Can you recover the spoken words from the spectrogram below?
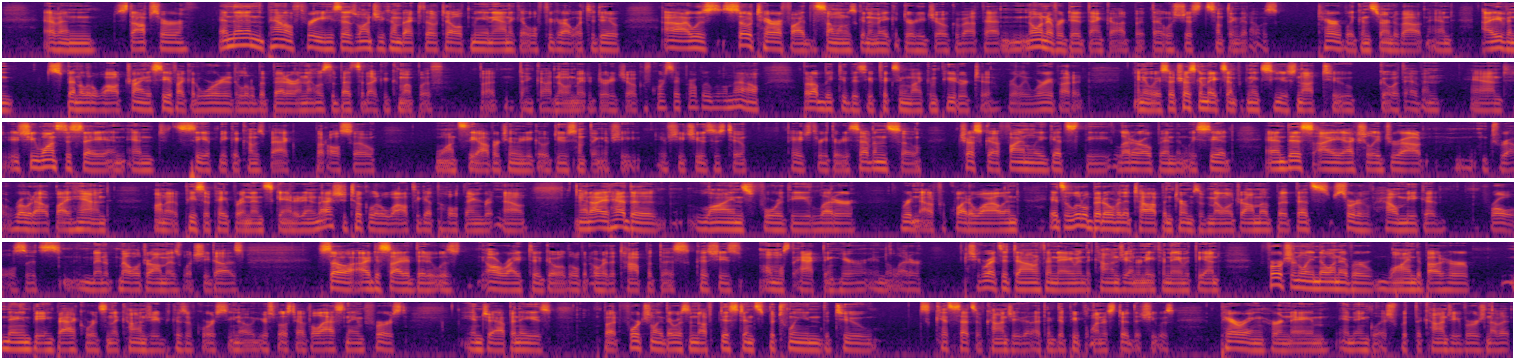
Evan stops her. And then in the panel three, he says, Why don't you come back to the hotel with me and Annika? We'll figure out what to do. Uh, I was so terrified that someone was going to make a dirty joke about that, and no one ever did, thank God, but that was just something that I was terribly concerned about. And I even spent a little while trying to see if I could word it a little bit better, and that was the best that I could come up with. But thank God no one made a dirty joke. Of course, they probably will now, but I'll be too busy fixing my computer to really worry about it. Anyway, so Tresca makes up an excuse not to go with Evan, and she wants to stay and, and see if Mika comes back, but also wants the opportunity to go do something if she if she chooses to. Page 337. So Tresca finally gets the letter opened, and we see it. And this I actually drew out drew wrote out by hand on a piece of paper and then scanned it in. It actually took a little while to get the whole thing written out. And I had had the lines for the letter written out for quite a while, and it's a little bit over the top in terms of melodrama, but that's sort of how Mika rolls. It's melodrama is what she does. So I decided that it was all right to go a little bit over the top with this because she's almost acting here in the letter. She writes it down with her name and the kanji underneath her name at the end. Fortunately, no one ever whined about her name being backwards in the kanji because, of course, you know, you're supposed to have the last name first in Japanese. But fortunately, there was enough distance between the two sets of kanji that I think that people understood that she was pairing her name in English with the kanji version of it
